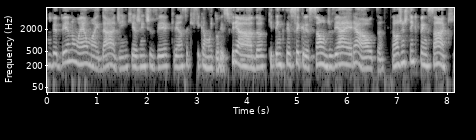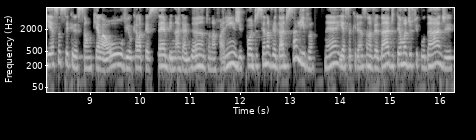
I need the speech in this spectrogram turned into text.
um bebê não é uma idade em que a gente vê criança que fica muito resfriada, que tem que ter secreção de via aérea alta. Então a gente tem que pensar que essa secreção que ela ouve ou que ela percebe na garganta ou na faringe pode ser, na verdade, saliva, né? E essa criança, na verdade, tem uma dificuldade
